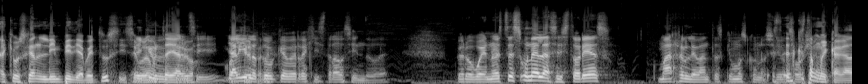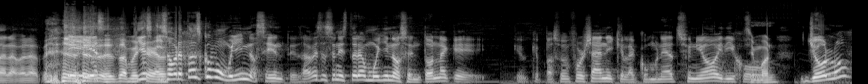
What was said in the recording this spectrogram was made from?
hay que buscar en Limpi Diabetes y seguramente hay, que algo. buscar, sí. Y alguien lo tuvo que haber registrado sin duda. Pero bueno, esta es una de las historias más relevantes que hemos conocido. es que está muy cagada, la verdad. Sí, es- está muy y, es- y sobre todo es como muy inocente, ¿sabes? Es una historia muy inocentona que, que, que pasó en 4chan y que la comunidad se unió y dijo, Simón. YOLO,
